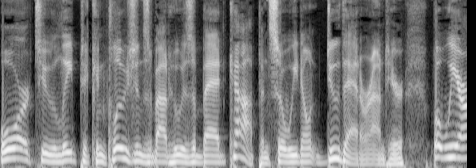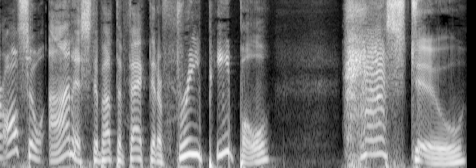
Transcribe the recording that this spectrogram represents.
or to leap to conclusions about who is a bad cop. And so we don't do that around here. But we are also honest about the fact that a free people has to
